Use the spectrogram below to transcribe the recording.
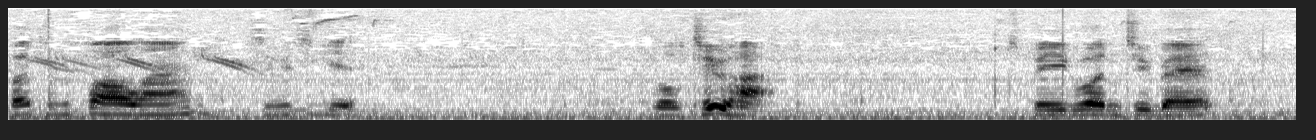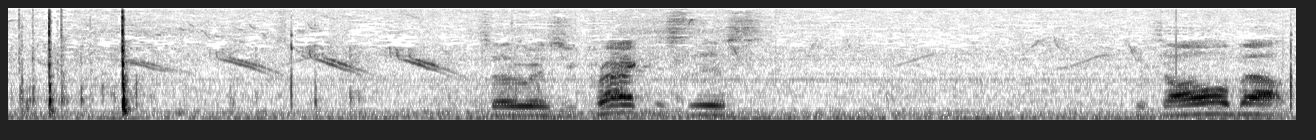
Putt to the fall line, see what you get. A little too high. Speed wasn't too bad. So as you practice this, it's all about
